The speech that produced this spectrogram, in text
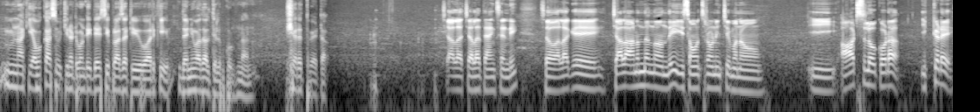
నాకు ఈ అవకాశం ఇచ్చినటువంటి దేశీ ప్లాజా టీవీ వారికి ధన్యవాదాలు తెలుపుకుంటున్నాను. శరత్ వేట. చాలా చాలా థ్యాంక్స్ అండి. సో అలాగే చాలా ఆనందంగా ఉంది. ఈ సంవత్సరం నుంచి మనం ఈ ఆర్ట్స్లో కూడా ఇక్కడే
